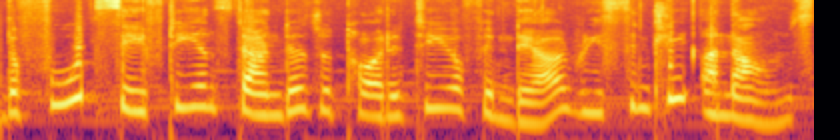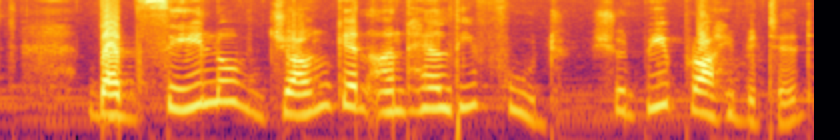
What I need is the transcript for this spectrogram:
The Food Safety and Standards Authority of India recently announced that the sale of junk and unhealthy food should be prohibited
